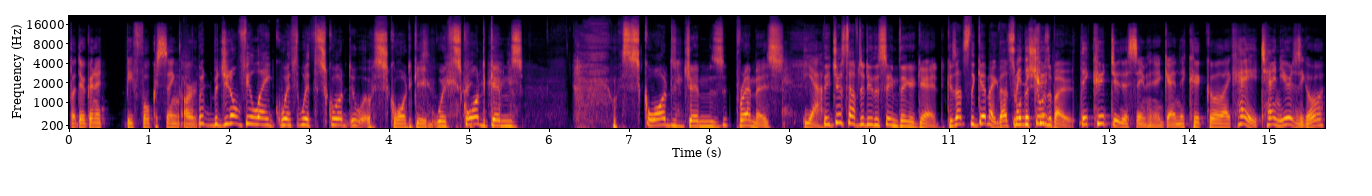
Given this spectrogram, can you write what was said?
But they're going to be focusing or But but you don't feel like with with squad squad game with squad games squad Jim's premise, Yeah. they just have to do the same thing again because that's the gimmick. That's I mean, what the show's could- about. They could do the same thing again. They could go like, "Hey, ten years ago,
